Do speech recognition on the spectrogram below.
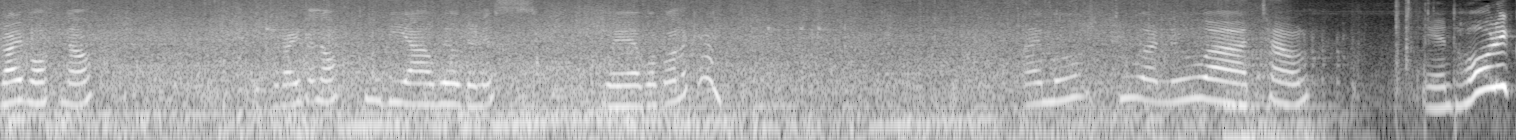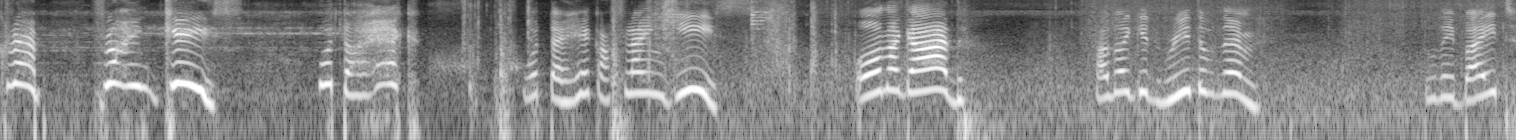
drive off now. We're driving off to the uh, wilderness where we're gonna camp. I moved to a new uh, town, and holy crap, flying geese! What the heck? What the heck are flying geese? Oh my god! How do I get rid of them? Do they bite?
